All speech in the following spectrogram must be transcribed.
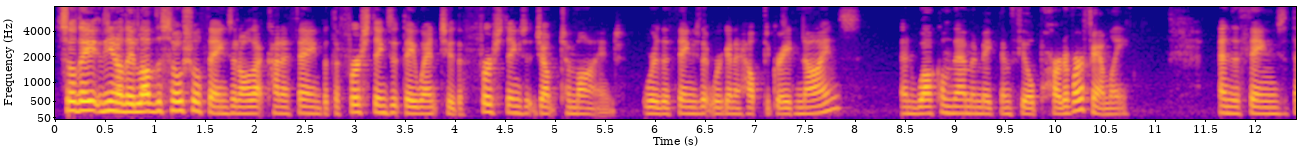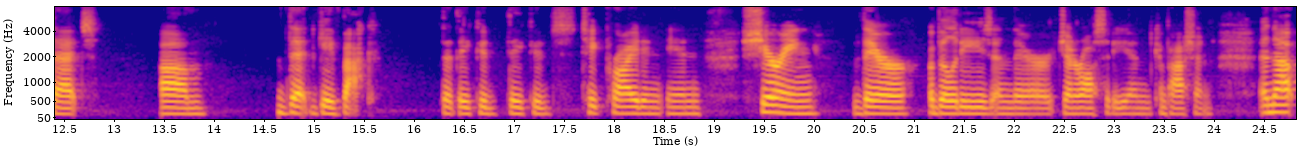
So they, you know, they love the social things and all that kind of thing. But the first things that they went to, the first things that jumped to mind, were the things that were going to help the grade nines and welcome them and make them feel part of our family, and the things that um, that gave back, that they could they could take pride in in sharing their abilities and their generosity and compassion, and that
